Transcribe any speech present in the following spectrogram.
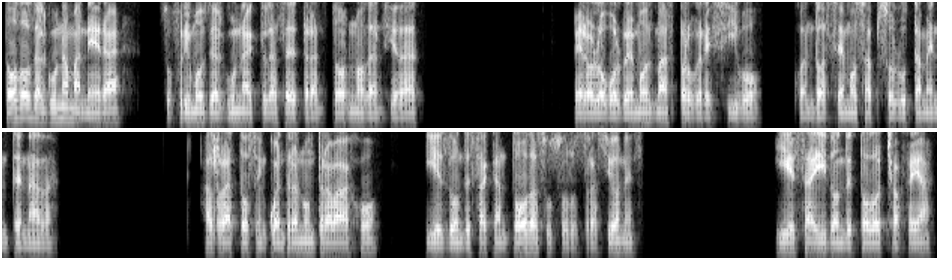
Todos de alguna manera sufrimos de alguna clase de trastorno de ansiedad, pero lo volvemos más progresivo cuando hacemos absolutamente nada. Al rato se encuentran un trabajo y es donde sacan todas sus frustraciones y es ahí donde todo chafea.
